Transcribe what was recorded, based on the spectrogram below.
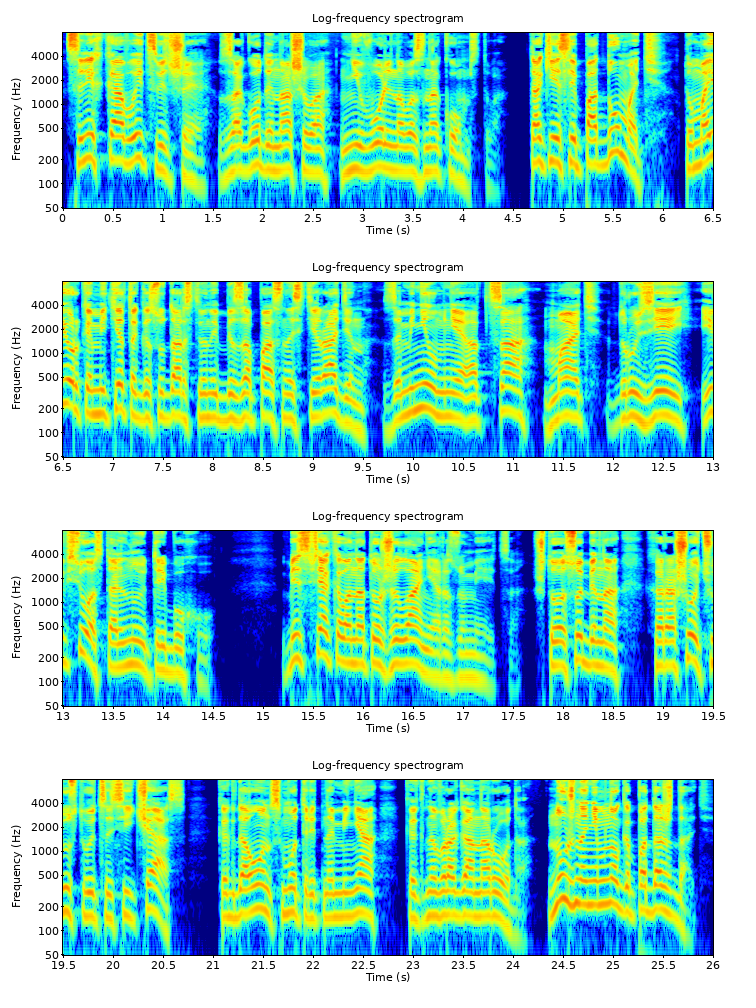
слегка выцветшее за годы нашего невольного знакомства. Так если подумать, то майор Комитета государственной безопасности Радин заменил мне отца, мать, друзей и всю остальную требуху. Без всякого на то желания, разумеется, что особенно хорошо чувствуется сейчас, когда он смотрит на меня, как на врага народа. Нужно немного подождать.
